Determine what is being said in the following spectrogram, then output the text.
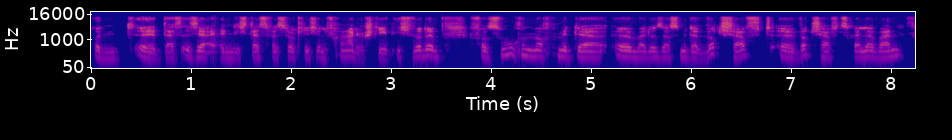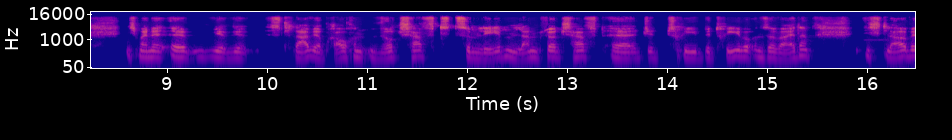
Und äh, das ist ja eigentlich das, was wirklich in Frage steht. Ich würde versuchen, noch mit der, äh, weil du sagst, mit der Wirtschaft, äh, wirtschaftsrelevant. Ich meine, äh, wir, wir, ist klar, wir brauchen Wirtschaft zum Leben, Landwirtschaft, äh, Betriebe und so weiter. Ich glaube,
